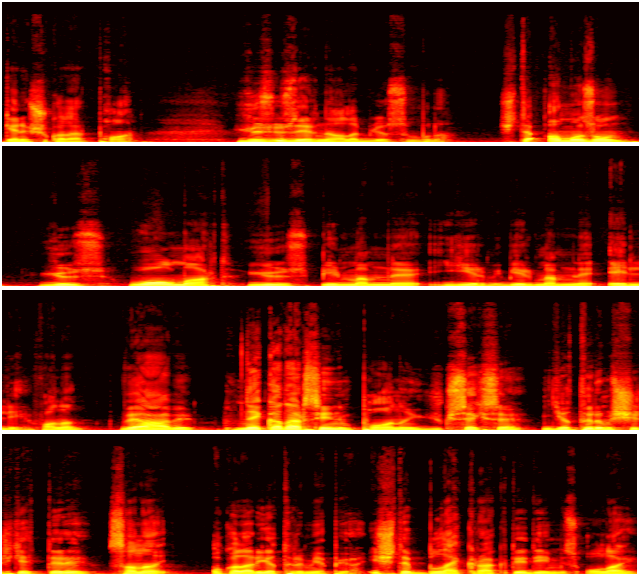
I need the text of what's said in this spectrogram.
gene şu kadar puan. 100 üzerine alabiliyorsun bunu. İşte Amazon 100, Walmart 100, bilmem ne 20, bilmem ne 50 falan. Ve abi ne kadar senin puanın yüksekse yatırım şirketleri sana o kadar yatırım yapıyor. İşte BlackRock dediğimiz olay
